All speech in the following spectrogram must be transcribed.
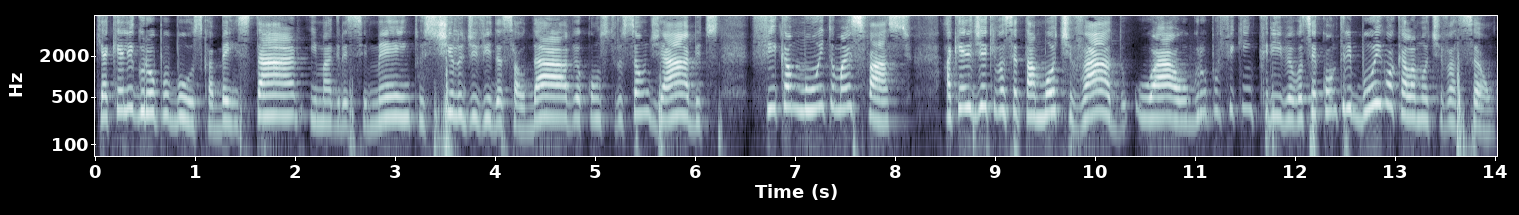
que aquele grupo busca bem-estar, emagrecimento, estilo de vida saudável, construção de hábitos, fica muito mais fácil. Aquele dia que você está motivado, uau, o grupo fica incrível, você contribui com aquela motivação.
